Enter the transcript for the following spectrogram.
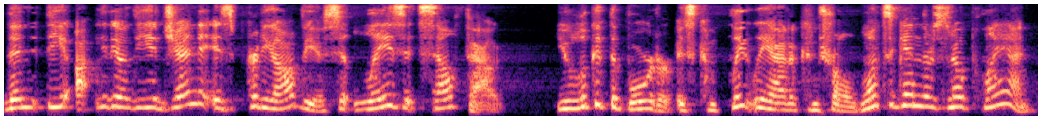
Then the uh, you know the agenda is pretty obvious. It lays itself out. You look at the border; is completely out of control. Once again, there's no plan.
